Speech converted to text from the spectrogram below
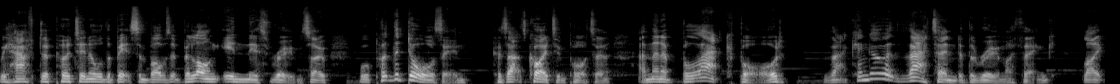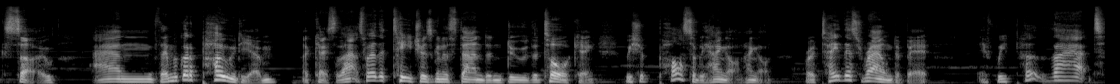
we have to put in all the bits and bobs that belong in this room. So we'll put the doors in because that's quite important. And then a blackboard that can go at that end of the room, I think, like so. And then we've got a podium. Okay, so that's where the teacher is going to stand and do the talking. We should possibly, hang on, hang on, rotate this round a bit. If we put that,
